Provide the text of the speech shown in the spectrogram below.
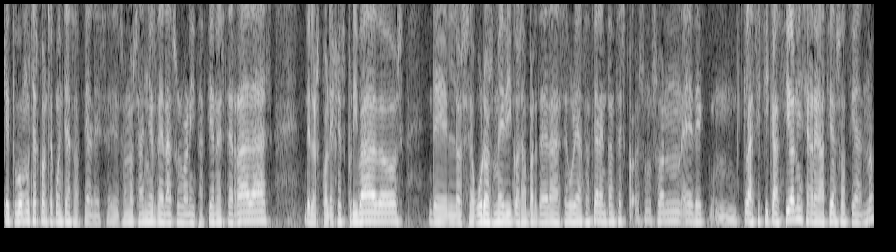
que tuvo muchas consecuencias sociales. Eh, son los años de las urbanizaciones cerradas, de los colegios privados, de los seguros médicos aparte de la seguridad social, entonces son- son eh, de mm, clasificación y segregación social, ¿no?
